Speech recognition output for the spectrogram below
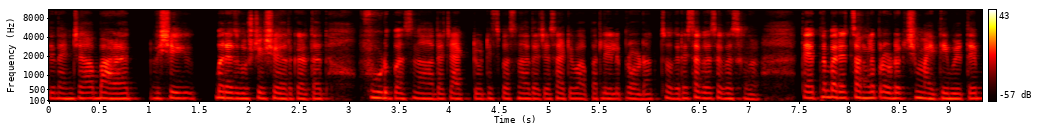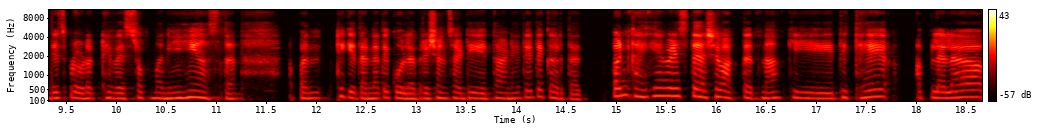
ते त्यांच्या बाळाविषयी बऱ्याच गोष्टी शेअर करतात. फूडपासनं, त्याच्या ॲक्टिव्हिटीजपासनं, त्याच्यासाठी वापरलेले प्रॉडक्ट्स वगैरे सगळं, सगळं, सगळं. त्यातनं बऱ्याच चांगल्या प्रॉडक्टची माहिती मिळते. बेस्ट प्रॉडक्ट हे वेस्ट ऑफ मनीही असतात. पण ठीक आहे, त्यांना ते कोलॅबोरेशनसाठी येतं आणि ते ते करतात. पण काही-काही वेळेस ते असे वागतात ना, की तिथे आपल्याला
